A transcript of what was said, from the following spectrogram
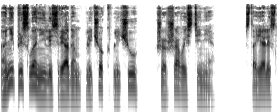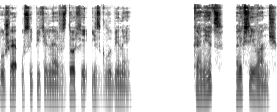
Они прислонились рядом, плечо к плечу, к шершавой стене. Стояли, слушая усыпительные вздохи из глубины. «Конец, Алексей Иванович?»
